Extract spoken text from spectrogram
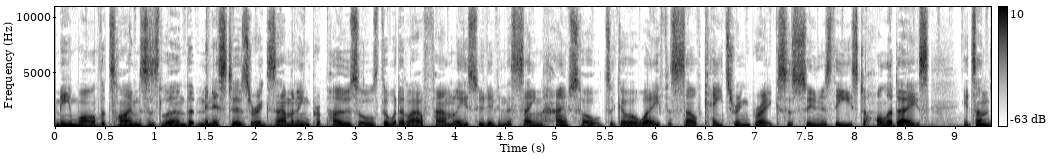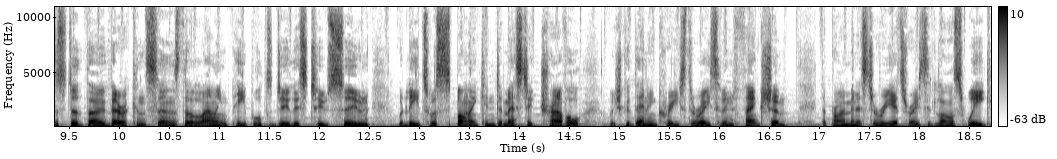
Meanwhile, The Times has learned that ministers are examining proposals that would allow families who live in the same household to go away for self catering breaks as soon as the Easter holidays. It's understood, though, there are concerns that allowing people to do this too soon would lead to a spike in domestic travel, which could then increase the rate of infection. The Prime Minister reiterated last week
